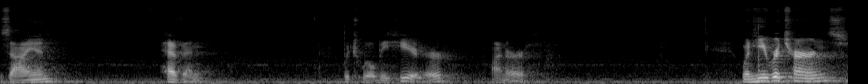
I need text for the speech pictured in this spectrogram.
Zion, heaven, which will be here on earth. When he returns,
